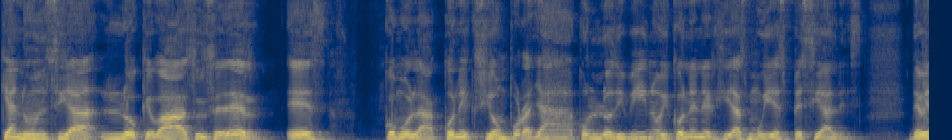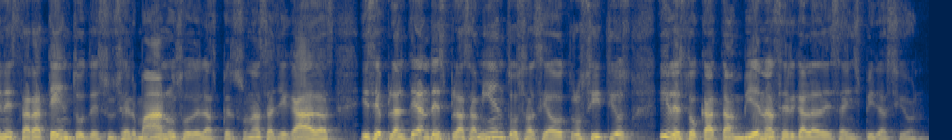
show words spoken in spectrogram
que anuncia lo que va a suceder. Es como la conexión por allá con lo divino y con energías muy especiales. Deben estar atentos de sus hermanos o de las personas allegadas y se plantean desplazamientos hacia otros sitios y les toca también hacer gala de esa inspiración.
